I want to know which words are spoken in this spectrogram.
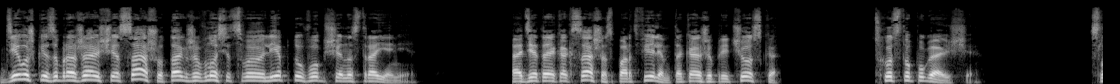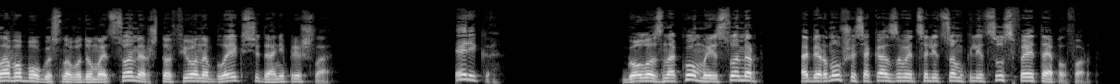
Девушка, изображающая Сашу, также вносит свою лепту в общее настроение. Одетая как Саша, с портфелем, такая же прическа. Сходство пугающее. Слава богу, снова думает Сомер, что Фиона Блейк сюда не пришла. Эрика. Голос знакомый, и Сомер, обернувшись, оказывается лицом к лицу с Фейт Эпплфорд.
